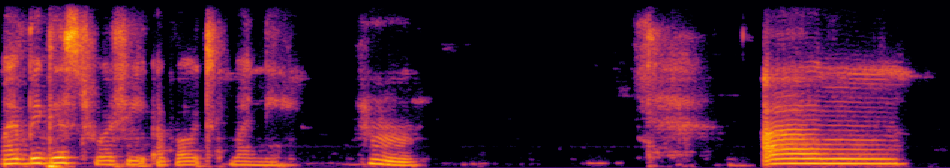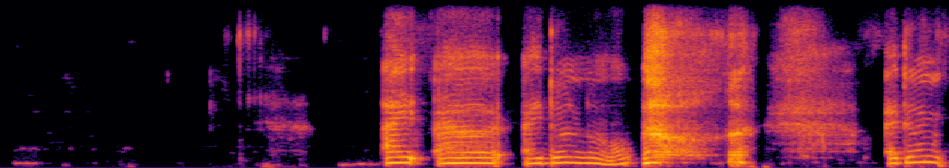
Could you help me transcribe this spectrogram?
My biggest worry about money. Hmm. Um i uh i don't know I don't.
